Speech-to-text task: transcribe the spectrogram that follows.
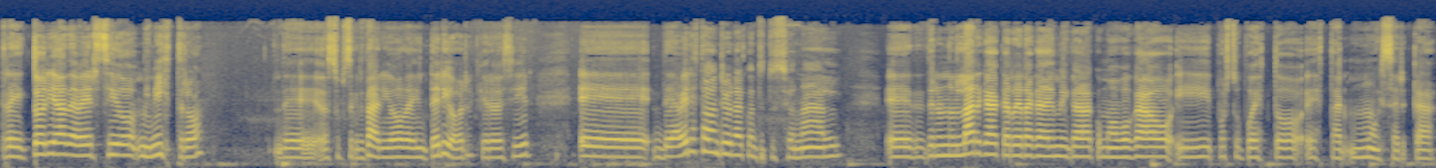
trayectoria de haber sido ministro de subsecretario de Interior, quiero decir, eh, de haber estado en Tribunal Constitucional, eh, de tener una larga carrera académica como abogado y, por supuesto, estar muy cerca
